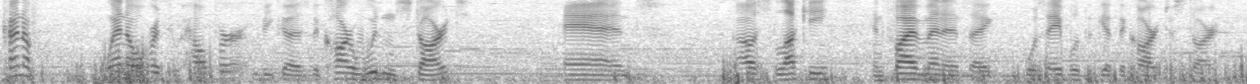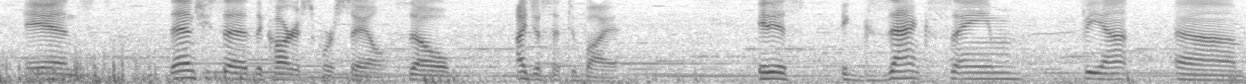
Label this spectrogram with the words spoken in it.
kind of went over to help her because the car wouldn't start. And I was lucky. In five minutes I was able to get the car to start. And then she said the car is for sale so I just had to buy it. It is exact same Fiat um,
